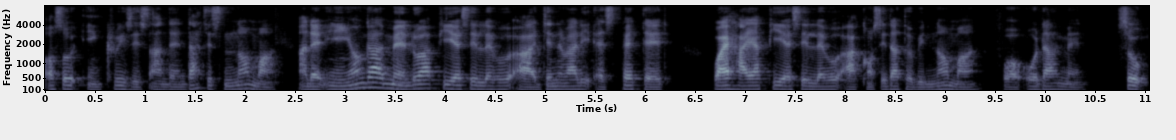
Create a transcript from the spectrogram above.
also increases and then that is normal. And then in younger men, lower PSA level are generally expected while higher PSA level are considered to be normal for older men. So,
